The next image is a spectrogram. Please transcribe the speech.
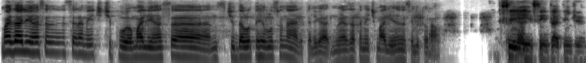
Mas a aliança, sinceramente, tipo, é uma aliança no sentido da luta revolucionária, tá ligado? Não é exatamente uma aliança eleitoral. Tá sim, ligado? sim, tá, entendi.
